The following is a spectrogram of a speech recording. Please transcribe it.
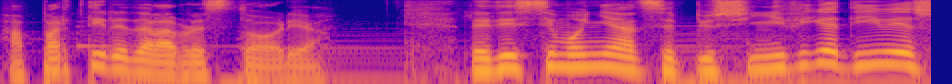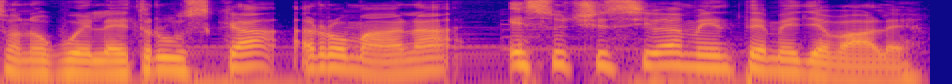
a partire dalla preistoria. Le testimonianze più significative sono quella etrusca, romana e successivamente medievale.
